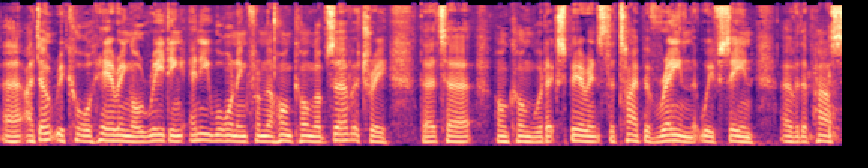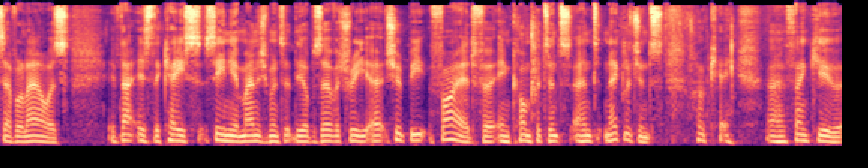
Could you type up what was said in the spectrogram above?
uh, I don't recall hearing or reading any warning from the Hong Kong Observatory that uh, Hong Kong would experience the type of rain that we've seen over the past several hours. If that is the case, senior management at the observatory uh, should be fired for incompetence and negligence. Okay. Uh, thank you,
